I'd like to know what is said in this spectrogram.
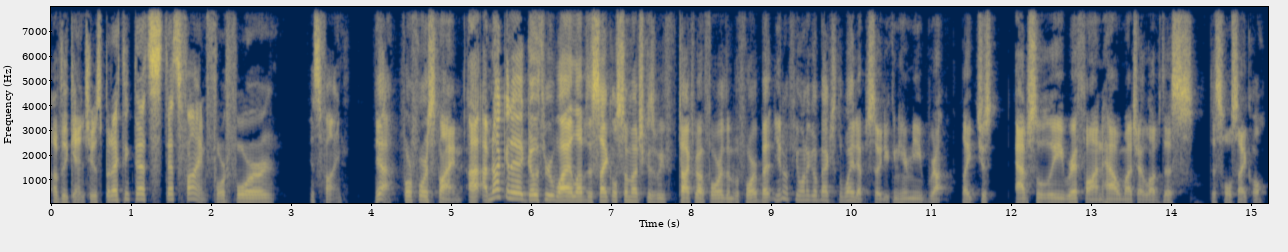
of the Genjus, but I think that's that's fine. Four four is fine. Yeah, four four is fine. Uh, I'm not going to go through why I love the cycle so much because we've talked about four of them before. But you know, if you want to go back to the white episode, you can hear me like just absolutely riff on how much I love this this whole cycle.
